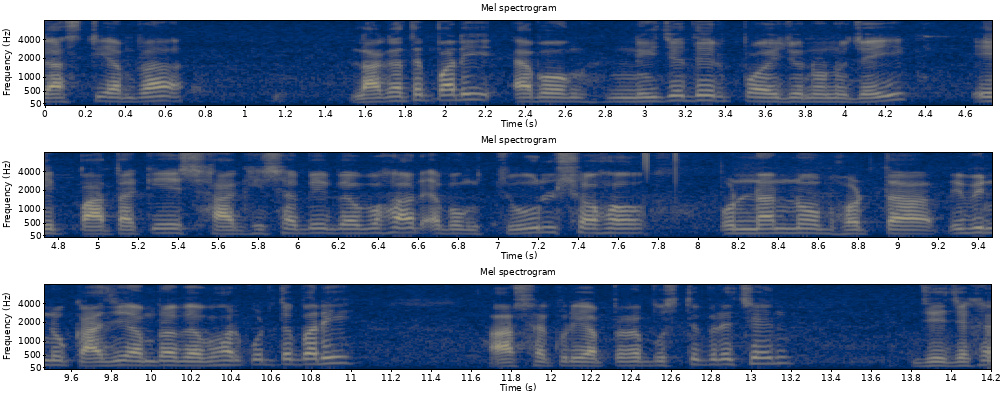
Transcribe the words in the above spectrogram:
গাছটি আমরা লাগাতে পারি এবং নিজেদের প্রয়োজন অনুযায়ী এই পাতাকে শাক হিসাবে ব্যবহার এবং চুল সহ অন্যান্য ভর্তা বিভিন্ন কাজে আমরা ব্যবহার করতে পারি। আশা করি আপনারা বুঝতে পেরেছেন যে যেখানে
